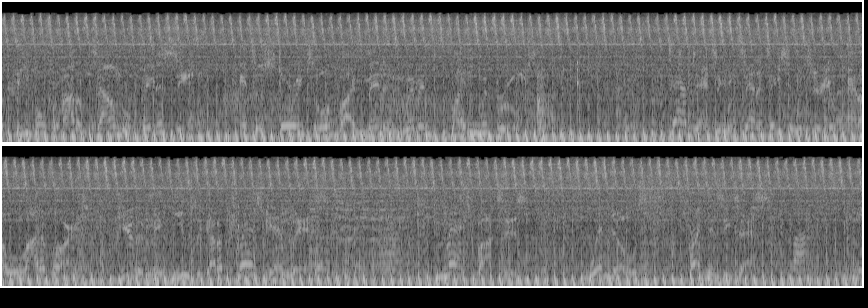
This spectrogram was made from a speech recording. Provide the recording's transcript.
What people from out of town will pay to see. It's a story told by men and women fighting with brooms. Tap dancing with sanitation material and a lot of heart. Hear them make music out of trash can lids. Matchboxes. Windows. Pregnancy tests. Fuck me.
